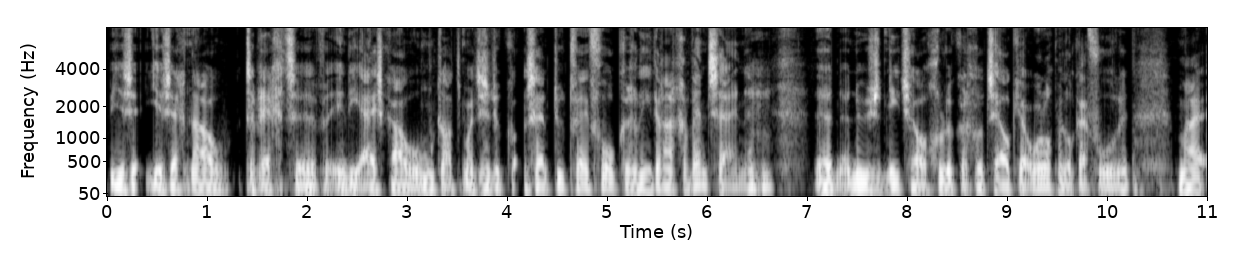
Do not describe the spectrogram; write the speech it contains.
je, je zegt nou terecht uh, in die ijskou, hoe moet dat? Maar het, is natuurlijk, het zijn natuurlijk twee volkeren die eraan gewend zijn. Hè? Mm -hmm. en, nu is het niet zo gelukkig dat ze elk jaar oorlog met elkaar voeren. Maar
